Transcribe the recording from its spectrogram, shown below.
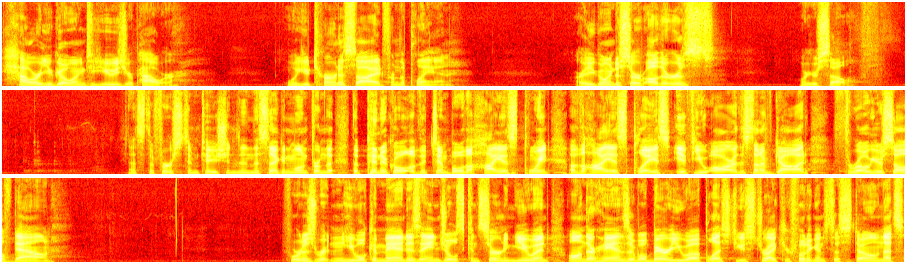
How are you going to use your power? Will you turn aside from the plan? Are you going to serve others or yourself? That's the first temptation. Then the second one from the, the pinnacle of the temple, the highest point of the highest place. If you are the Son of God, throw yourself down. For it is written, He will command His angels concerning you, and on their hands they will bear you up, lest you strike your foot against a stone. That's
